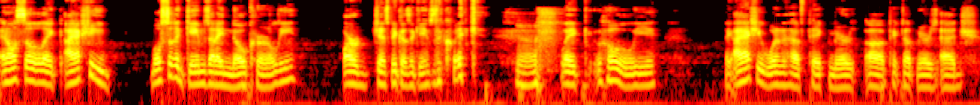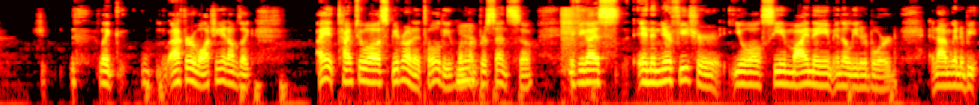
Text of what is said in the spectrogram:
and also like I actually most of the games that I know currently are just because the games are quick. Yeah. like holy, like I actually wouldn't have picked mirror uh picked up Mirror's Edge. like after watching it, I was like, I had time to uh speedrun it totally one hundred percent. So if you guys in the near future you will see my name in the leaderboard, and I'm gonna be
